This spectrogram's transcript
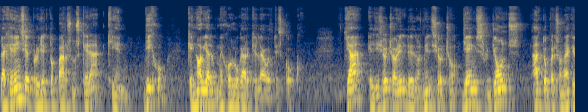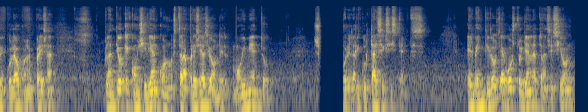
La gerencia del proyecto Parsons, que era quien dijo que no había mejor lugar que el lago de Texcoco. Ya el 18 de abril de 2018, James Jones, alto personaje vinculado con la empresa, planteó que coincidían con nuestra apreciación del movimiento sobre las dificultades existentes. El 22 de agosto, ya en la transición,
